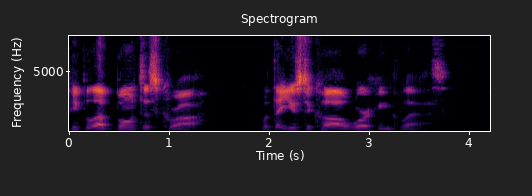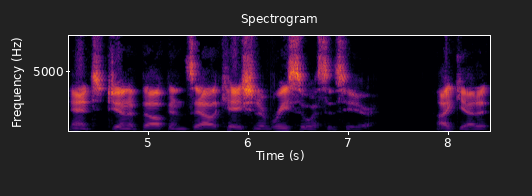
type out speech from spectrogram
People have Buntas Craw, what they used to call working class. Hence Jenna Belkin's allocation of resources here. I get it.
